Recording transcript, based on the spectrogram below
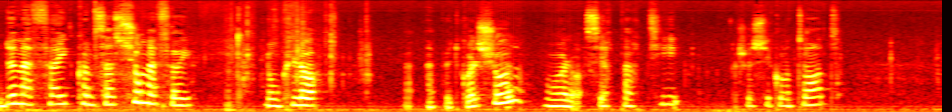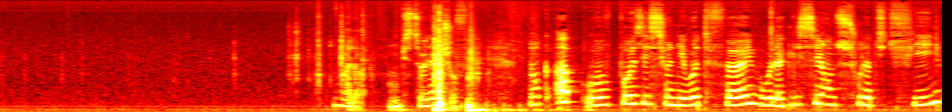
de ma feuille comme ça sur ma feuille. Donc là, un peu de colle chaude. Voilà, c'est reparti. Je suis contente. Voilà, mon pistolet a chauffé. Donc hop, vous positionnez votre feuille, vous la glissez en dessous la petite fille.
